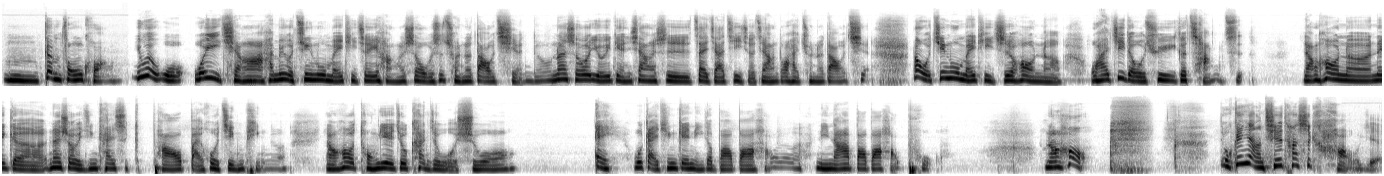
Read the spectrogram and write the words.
嗯，更疯狂，因为我我以前啊还没有进入媒体这一行的时候，我是存得到钱的。我那时候有一点像是在家记者这样，都还存得到钱。那我进入媒体之后呢，我还记得我去一个厂子。然后呢，那个那时候已经开始跑百货精品了。然后同业就看着我说：“哎，我改天给你一个包包好了，你拿包包好破。”然后我跟你讲，其实他是个好人，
